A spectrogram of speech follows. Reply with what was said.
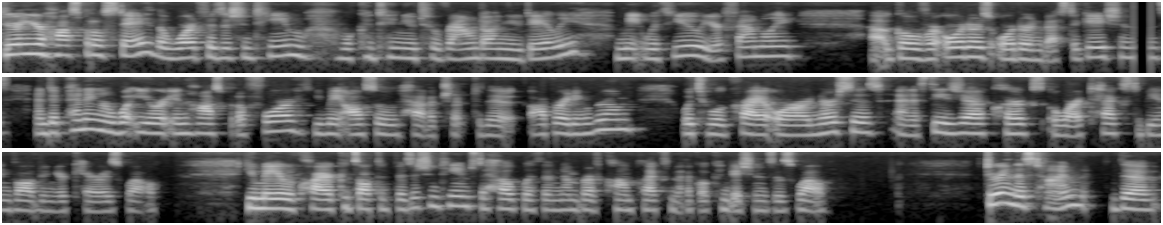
During your hospital stay, the ward physician team will continue to round on you daily, meet with you, your family, uh, go over orders, order investigations, and depending on what you are in hospital for, you may also have a trip to the operating room, which will require OR our nurses, anesthesia, clerks, OR our techs to be involved in your care as well. You may require consultant physician teams to help with a number of complex medical conditions as well. During this time, the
